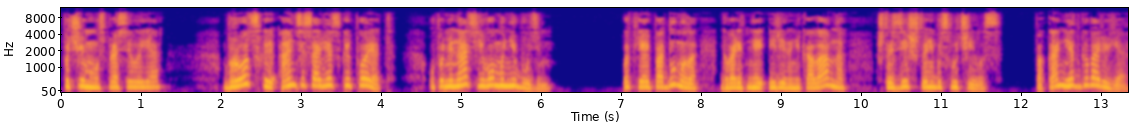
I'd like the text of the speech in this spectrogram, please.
«Почему?» — спросила я. «Бродский — антисоветский поэт. Упоминать его мы не будем». Вот я и подумала, — говорит мне Ирина Николаевна, — что здесь что-нибудь случилось. — Пока нет, — говорю я.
